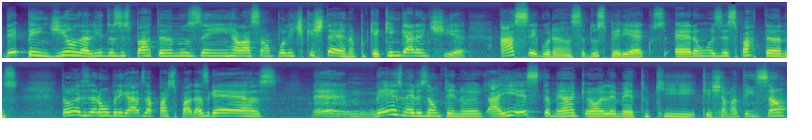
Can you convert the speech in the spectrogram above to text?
dependiam ali dos espartanos em relação à política externa, porque quem garantia a segurança dos periecos eram os espartanos. Então eles eram obrigados a participar das guerras, né? mesmo eles não tendo. Aí esse também é um elemento que, que chama atenção,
